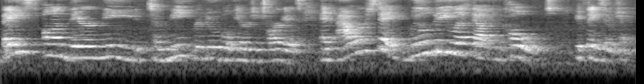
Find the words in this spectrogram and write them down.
based on their need to meet renewable energy targets, and our state will be left out in the cold if things don't change.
